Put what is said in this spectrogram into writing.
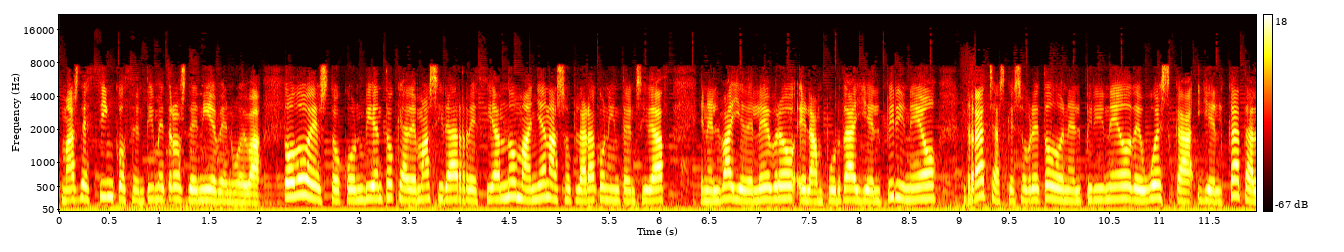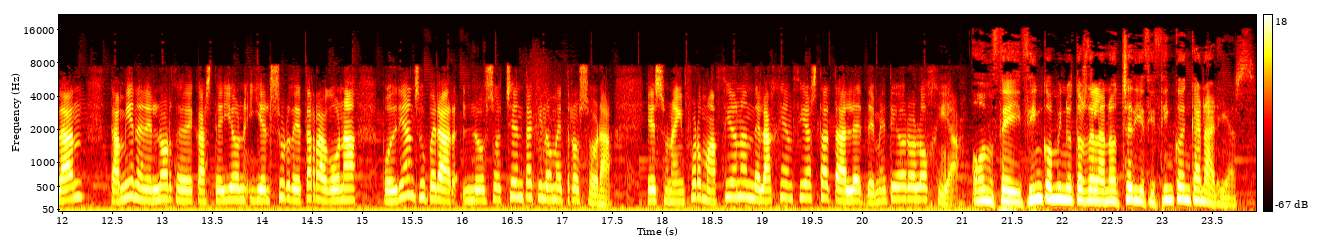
más de 5 centímetros de nieve nueva. Todo esto con viento que además irá reciando. Mañana soplará con intensidad en el Valle del Ebro, el Ampurdá y el Pirineo. Rachas que sobre todo en el Pirineo de Huesca y el Catalán, también en el norte de Castellón y el sur de Tarragona, podrían superar los 80 kilómetros hora. Es una información de la Agencia Estatal de Meteorología. 11 y 5 minutos de la noche, 15 en Canarias.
